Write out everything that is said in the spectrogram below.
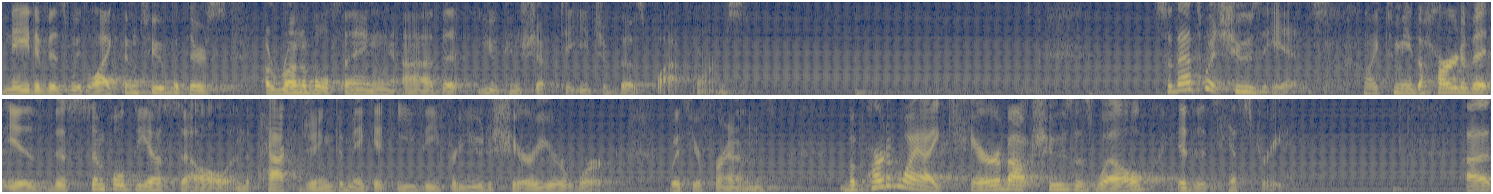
native as we'd like them to, but there's a runnable thing uh, that you can ship to each of those platforms. So that's what Shoes is. Like to me, the heart of it is this simple DSL and the packaging to make it easy for you to share your work with your friends. But part of why I care about Shoes as well is its history. Uh,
